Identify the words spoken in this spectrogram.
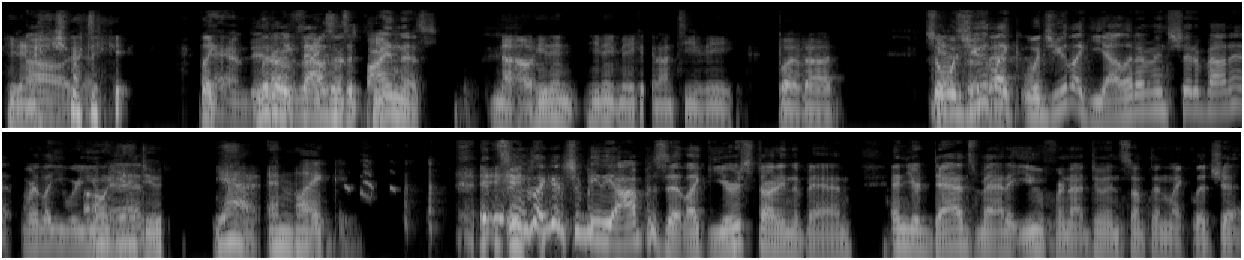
he didn't Oh, make it. on. TV. like Damn. Literally was like, thousands of find people. this No, he didn't, he didn't make it on TV, but, uh, so Yeah, would so you that- like would you like yell at him and shit about it where like were you oh mad? yeah, dude. Yeah. And like, It, It- seems it- like it should be the opposite. Like you're starting the band and your dad's mad at you for not doing something like legit.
